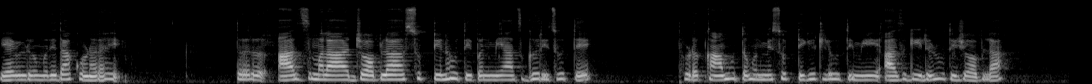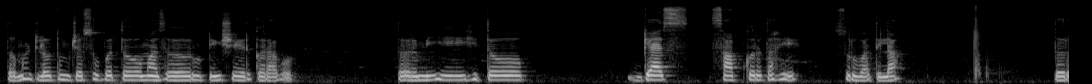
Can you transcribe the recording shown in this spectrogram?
या व्हिडिओमध्ये दाखवणार आहे. तर आज मला जॉबला सुट्टी नव्हती पण मी आज घरीच होते. थोडं काम होतं म्हणून मी सुट्टी घेतली होती. मी आज गेले नव्हती जॉबला. तर म्हटलं तुमच्यासोबत माझं रुटीन शेअर करावं. तर मी इथं गॅस साफ करत आहे सुरुवातीला. तर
